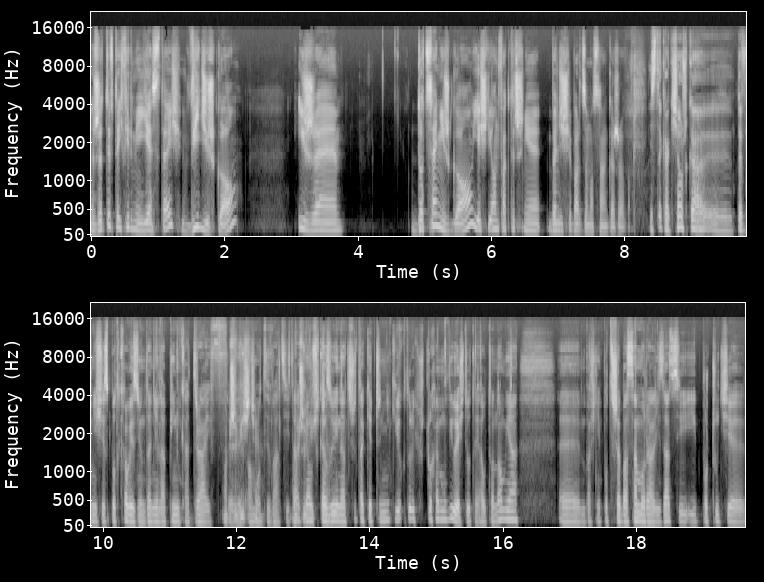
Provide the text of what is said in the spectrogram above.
że ty w tej firmie jesteś, widzisz go i że docenisz go, jeśli on faktycznie będzie się bardzo mocno angażował. Jest taka książka, y, pewnie się spotkałeś z nią, Daniela Pinka, Drive y, Oczywiście. o motywacji. Tak? Oczywiście. on wskazuje na trzy takie czynniki, o których już trochę mówiłeś tutaj. Autonomia, właśnie potrzeba samorealizacji i poczucie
